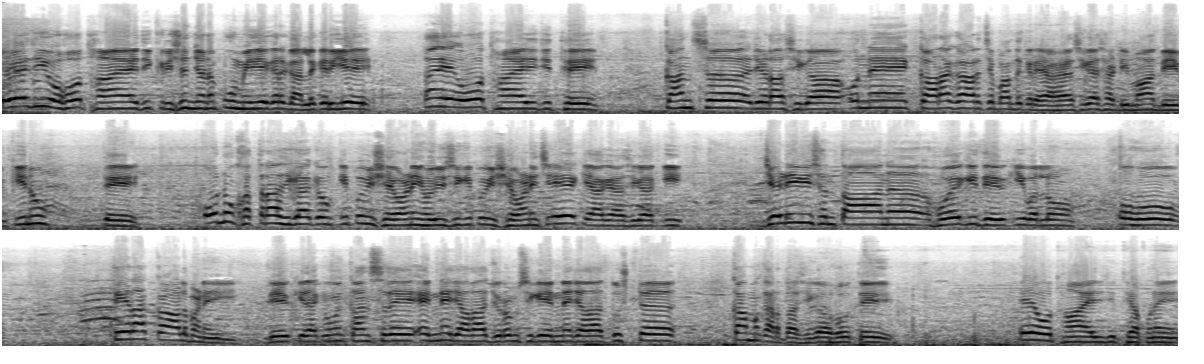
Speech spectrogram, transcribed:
ਇਹ ਜੀ ਉਹ ਥਾਂ ਹੈ ਜੀ ਕ੍ਰਿਸ਼ਨ ਜਨਮ ਭੂਮੀ ਦੀ ਅਗਰ ਗੱਲ ਕਰੀਏ, ਤਾਂ ਇਹ ਉਹ ਥਾਂ ਹੈ ਜੀ ਜਿੱਥੇ ਕੰਸ ਜਿਹੜਾ ਸੀਗਾ, ਉਹਨੇ ਕਾਰਾਗਾਰ 'ਚ ਬੰਦ ਕਰਿਆ ਹੋਇਆ ਸੀਗਾ ਸਾਡੀ ਮਾਂ ਦੇਵਕੀ ਨੂੰ ਤੇ ਉਹਨੂੰ ਖਤਰਾ ਸੀਗਾ ਕਿਉਂਕਿ ਭਵਿਸ਼ੇਵਾਣੀ ਹੋਈ ਸੀਗੀ। ਭਵਿਸ਼ੇਵਾਣੀ 'ਚ ਇਹ ਕਿਹਾ ਗਿਆ ਸੀਗਾ ਕਿ ਜਿਹੜੀ ਵੀ ਸੰਤਾਨ ਹੋਏਗੀ ਦੇਵਕੀ ਵੱਲੋਂ, ਉਹ ਤੇਰਾ ਕਾਲ ਬਣੇਗੀ ਦੇਵਕੀ ਦਾ, ਕਿਉਂਕਿ ਕੰਸ ਦੇ ਇੰਨੇ ਜ਼ਿਆਦਾ ਜੁਰਮ ਸੀਗੇ, ਇੰਨੇ ਜ਼ਿਆਦਾ ਦੁਸ਼ਟ ਕੰਮ ਕਰਦਾ ਸੀਗਾ ਉਹ ਤੇ ਇਹ ਉਹ ਥਾਂ ਹੈ ਜੀ ਜਿੱਥੇ ਆਪਣੇ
